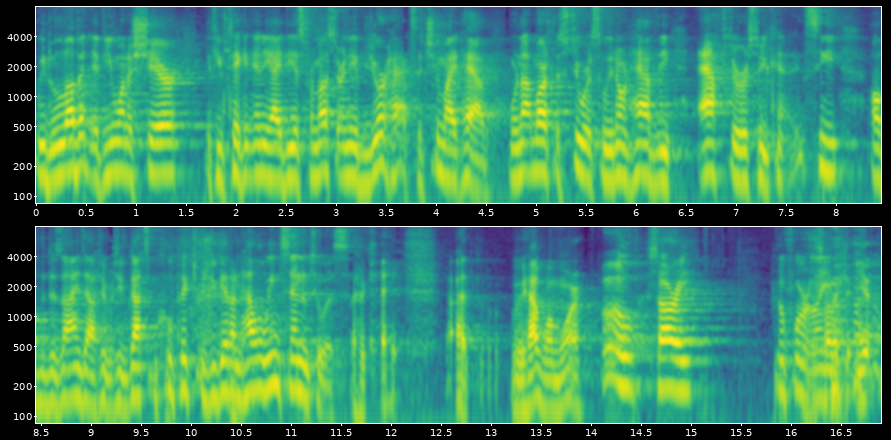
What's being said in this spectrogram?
We'd love it if you want to share, if you've taken any ideas from us or any of your hacks that you might have. We're not Martha Stewart, so we don't have the after, so you can see all the designs out here. But if you've got some cool pictures you get on Halloween, send them to us. Okay. Uh, we have one more. Oh, sorry. Go for it, Lane. Yeah.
